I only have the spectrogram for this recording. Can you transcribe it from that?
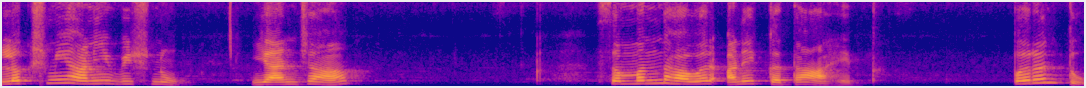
लक्ष्मी आणि विष्णू यांच्या संबंधावर अनेक कथा आहेत. परंतु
